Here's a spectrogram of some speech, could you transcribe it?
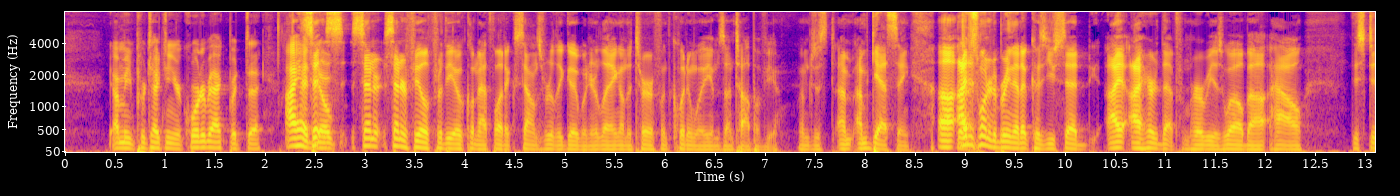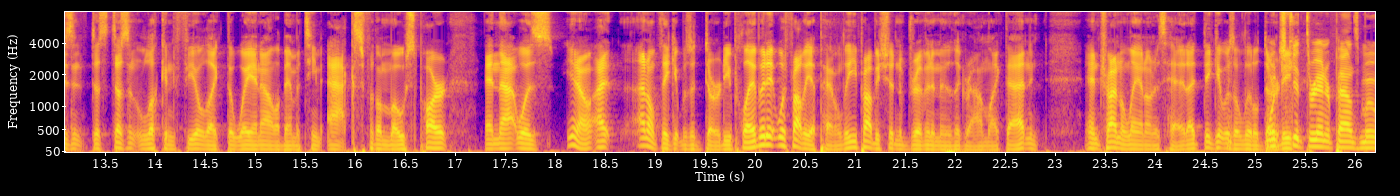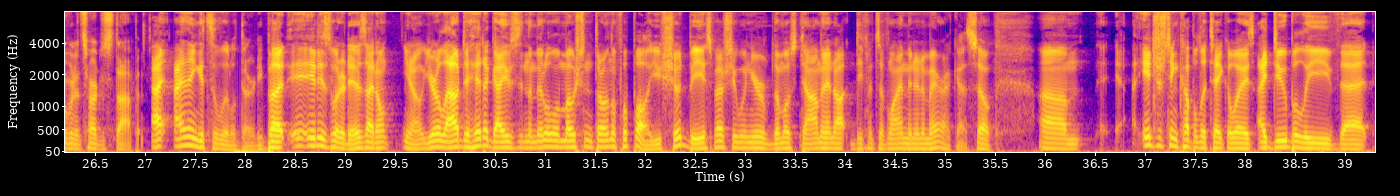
I mean protecting your quarterback, but uh, I had C- no. center center field for the Oakland Athletics sounds really good when you're laying on the turf with Quinnen Williams on top of you. I'm just I'm, I'm guessing. Uh, I just wanted to bring that up because you said I, I heard that from Herbie as well about how this doesn't this doesn't look and feel like the way an Alabama team acts for the most part. And that was, you know, I, I don't think it was a dirty play, but it was probably a penalty. He probably shouldn't have driven him into the ground like that and, and trying to land on his head. I think it was a little dirty. Once you get 300 pounds moving, it's hard to stop it. I, I think it's a little dirty, but it, it is what it is. I don't, you know, you're allowed to hit a guy who's in the middle of motion throwing the football. You should be, especially when you're the most dominant defensive lineman in America. So, um, interesting couple of takeaways. I do believe that.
